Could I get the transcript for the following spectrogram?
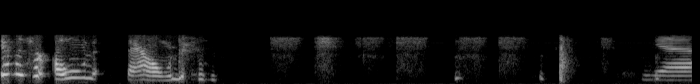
it was her own sound. Yeah.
